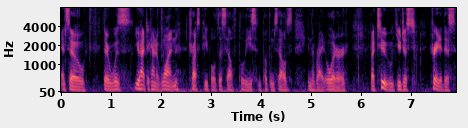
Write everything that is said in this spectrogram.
And so there was, you had to kind of one, trust people to self police and put themselves in the right order. But two, you just created this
